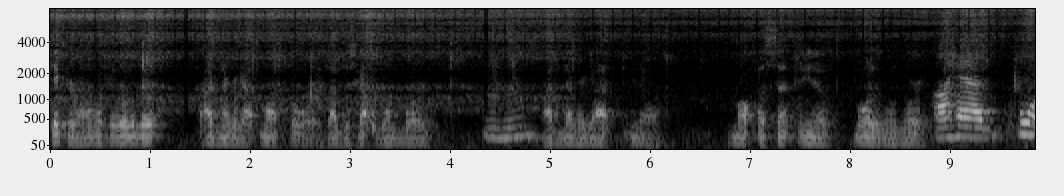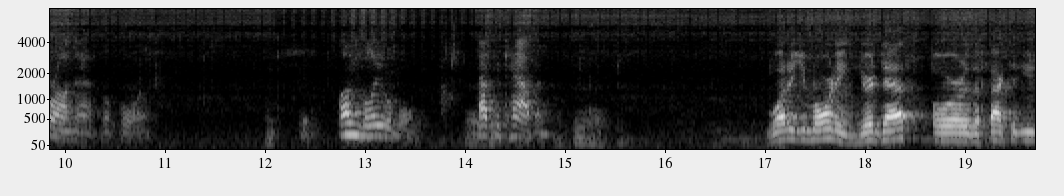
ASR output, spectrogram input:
dicked around with it a little bit. I've never got multiple words. I've just got one word. Mm-hmm. I've never got, you know, a sent, you know, more than one word. I had four on that before. Unbelievable. At the cabin. What are you mourning? Your death, or the fact that you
